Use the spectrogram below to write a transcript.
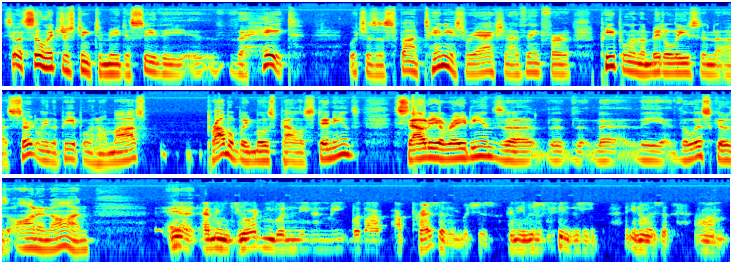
So it's so interesting to me to see the the hate, which is a spontaneous reaction, I think, for people in the Middle East and uh, certainly the people in Hamas, probably most Palestinians, Saudi Arabians. Uh, the, the the the list goes on and on. Yeah, I mean Jordan wouldn't even meet with our, our president, which is, and he was he was you know, is a um,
